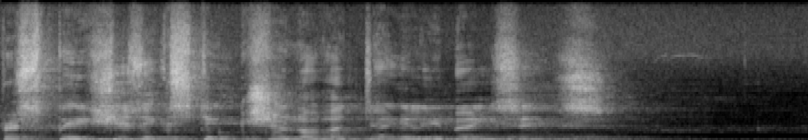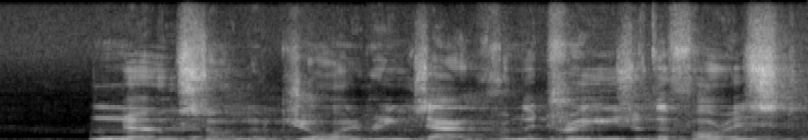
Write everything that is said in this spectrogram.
for species extinction on a daily basis. No song of joy rings out from the trees of the forest,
